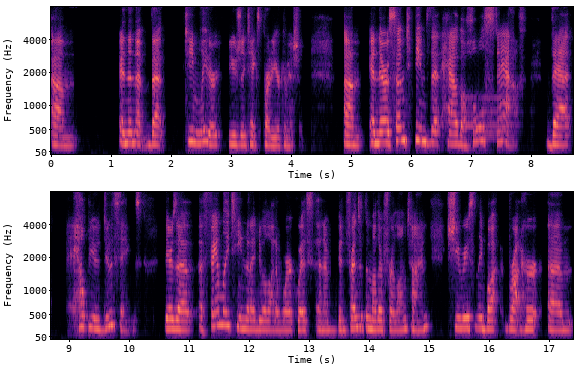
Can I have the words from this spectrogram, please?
um, and then that, that team leader usually takes part of your commission. Um, and there are some teams that have a whole staff that help you do things. There's a, a family team that I do a lot of work with, and I've been friends with the mother for a long time. She recently bought, brought her um,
